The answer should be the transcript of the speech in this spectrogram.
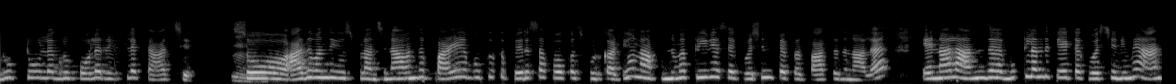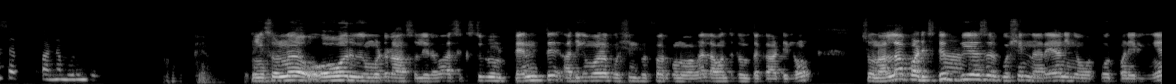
குரூப் டூல குரூப் ஃபோர்ல ரிஃப்ளெக்ட் ஆச்சு. ம். அது வந்து யூஸ்ஃபுல்லா இருந்துச்சு. நான் வந்து பழைய புக்குக்கு பெருசா ஃபோக்கஸ் கொடுக்காட்டியும் நான் இந்த மாதிரி ப்ரீவியஸ் கொஸ்டின் பேப்பர் பார்த்ததுனால என்னால அந்த புக்ல இருந்து கேட்ட கொஸ்டினுமே ஆன்சர் பண்ண முடிஞ்சது. நீங்க சொன்ன ஓவர் வியூ மட்டும் நான் சொல்லிடுவா? சிக்ஸ்த் டு டென்த் அதிகமான கொஸ்டின் ப்ரிஃபர் பண்ணுவாங்க லெவன்த் டுவெல்த் காட்டிலும். ஸோ நல்லா படிச்சுட்டு ப்ரீவியஸ் கொஸ்டின் நிறைய நீங்க ஒர்க் அவுட் பண்ணிருக்கீங்க.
